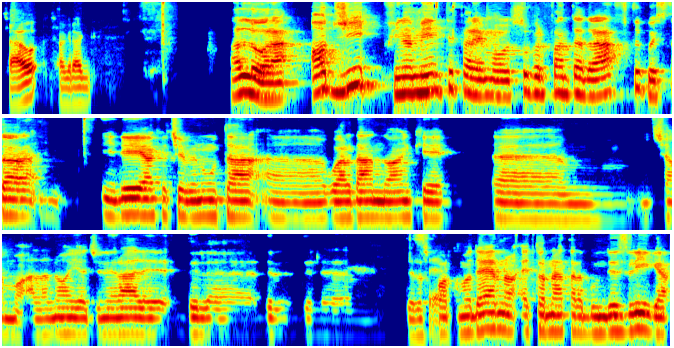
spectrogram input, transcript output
Ciao, ciao Greg. Allora, oggi finalmente faremo il Super Fanta Draft, questa idea che ci è venuta uh, guardando anche uh, diciamo alla noia generale del, del, del dello sì. sport moderno, è tornata la Bundesliga,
